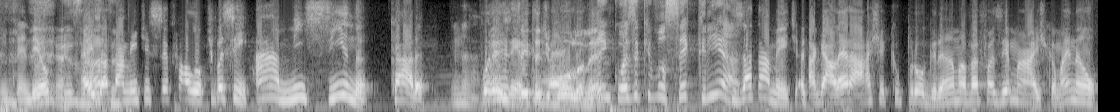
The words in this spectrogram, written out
entendeu? é exatamente isso que você falou. Tipo assim, ah, me ensina. Cara, Não. por é exemplo, receita de é, bolo, né? Tem coisa que você cria. Exatamente. A galera acha que o programa vai fazer mágica, mas não.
